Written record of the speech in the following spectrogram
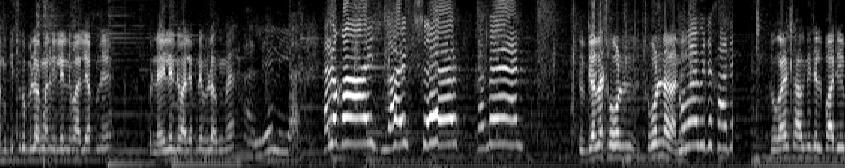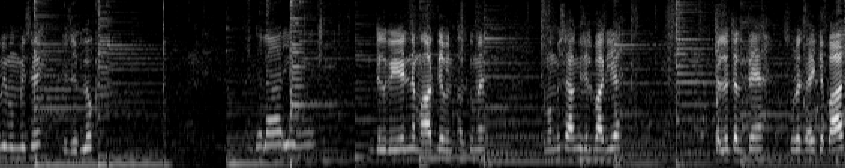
हम किसी को ब्लॉग में नहीं लेने वाले अपने और नहीं लेने वाले अपने ब्लॉग में। Hello guys like share comment जाना छोड़ छोड़ना रानी। हमें भी दिखा दे। तो गाइस आग नहीं जल पा रही है अभी मम्मी से ये देख लो। जला रही है। जल गई है इन्हें मार दिया बिन फालतू में। तो मम्मी से आग नहीं जल पा रही है। चलो चलते हैं सूरज भाई के पास।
